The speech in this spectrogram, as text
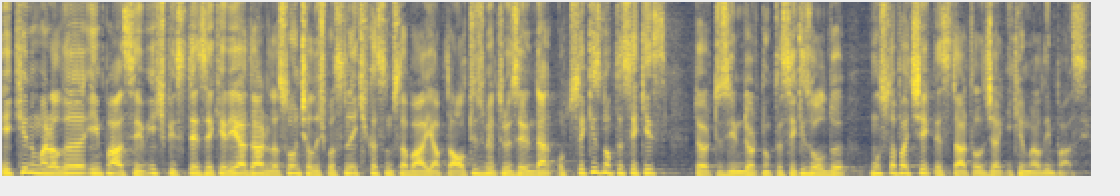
2 numaralı Impulsive iç pistte Zekeriya Dar'la son çalışmasını 2 Kasım sabahı yaptı. 600 metre üzerinden 38.8 424.8 oldu. Mustafa Çiçek'le start alacak 2 numaralı Impulsive.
